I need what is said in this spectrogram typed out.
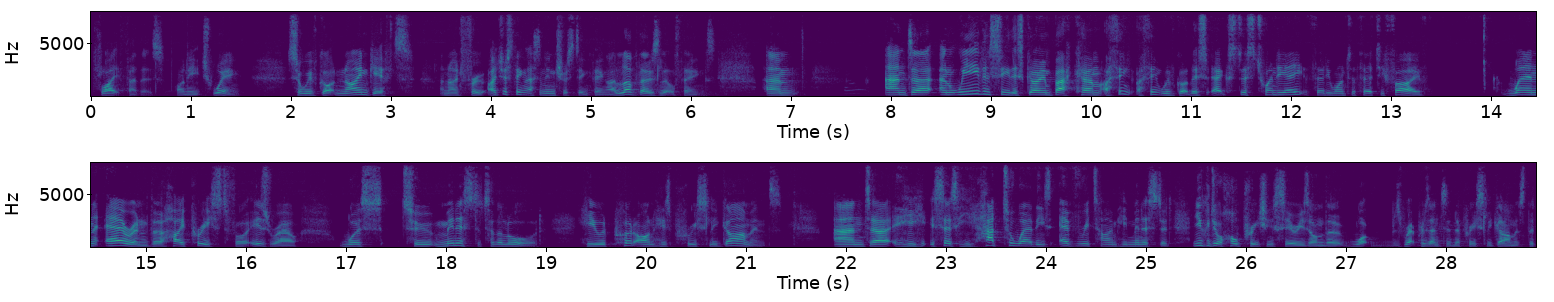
flight feathers on each wing. So we've got nine gifts and nine fruit. I just think that's an interesting thing. I love those little things. Um, and, uh, and we even see this going back, um, I, think, I think we've got this, Exodus 28, 31 to 35. When Aaron, the high priest for Israel, was to minister to the Lord, he would put on his priestly garments. And uh, he, it says he had to wear these every time he ministered. You could do a whole preaching series on the, what was represented in the priestly garments, the,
